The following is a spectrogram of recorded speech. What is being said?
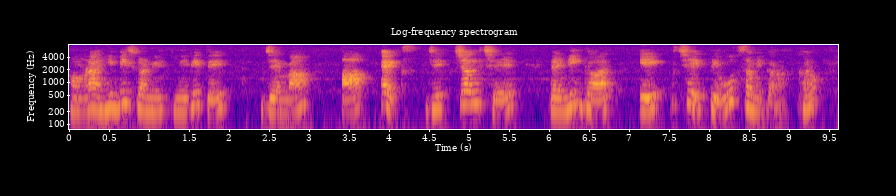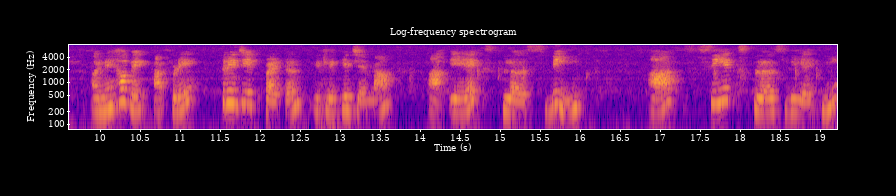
હમણાં અહીં બીજગણિતની રીતે જેમાં આ x જે ચલ છે તેની ઘાત એક છે તેવું સમીકરણ, ખરું? અને હવે આપણે ત્રીજી એક પેટર્ન એટલે કે જેમાં આ એક્સ પ્લસ બી આ cx પ્લસ બી અહીં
